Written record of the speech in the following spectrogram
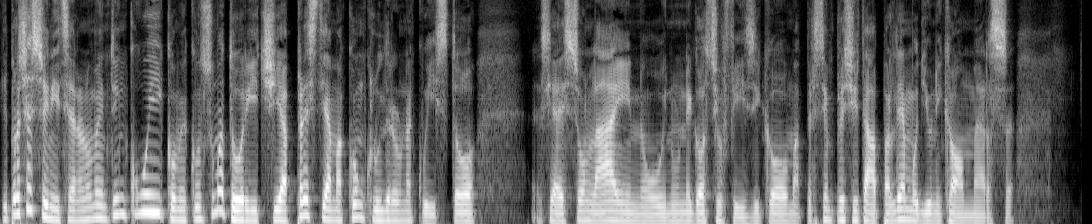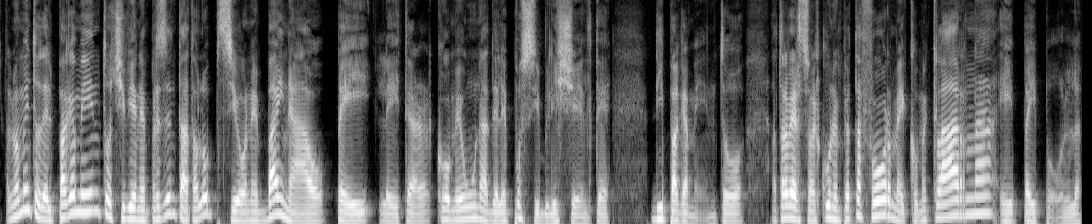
Il processo inizia nel momento in cui, come consumatori, ci apprestiamo a concludere un acquisto, sia esso online o in un negozio fisico, ma per semplicità parliamo di un e-commerce. Al momento del pagamento ci viene presentata l'opzione Buy Now, Pay Later come una delle possibili scelte di pagamento attraverso alcune piattaforme come Klarna e PayPal.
